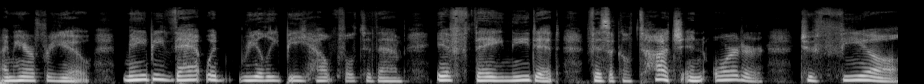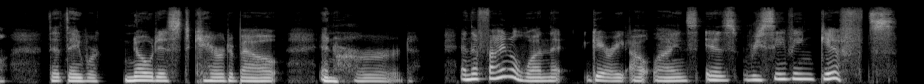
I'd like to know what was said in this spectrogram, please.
I'm here for you. Maybe that would really be helpful to them if they needed physical touch in order to feel that they were noticed, cared about, and heard. And the final one that Gary outlines is receiving gifts.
